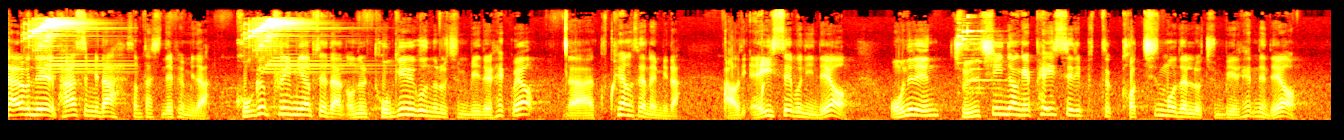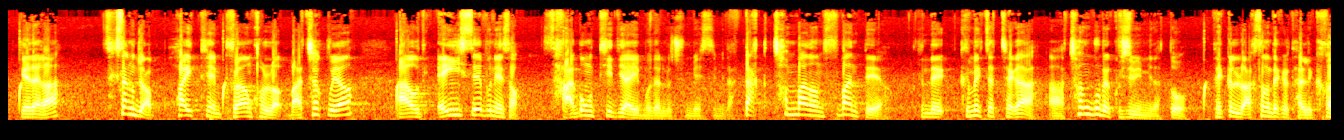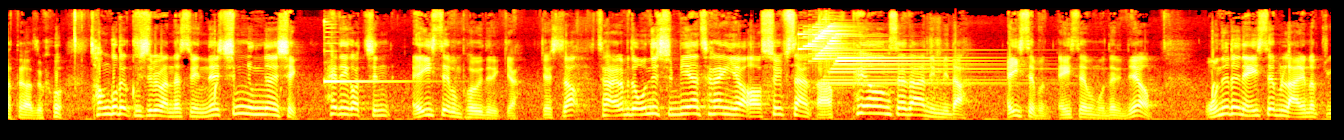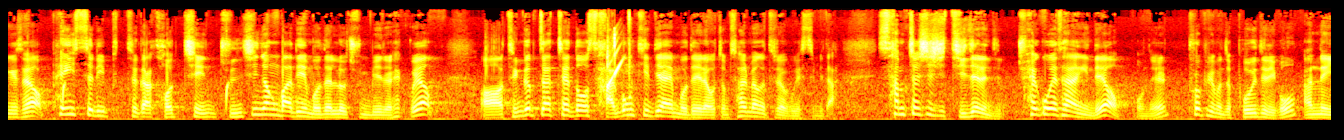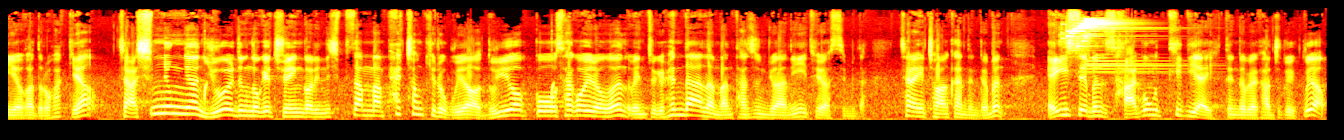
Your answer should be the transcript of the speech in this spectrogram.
자 여러분들 반갑습니다. 썸타신 대표입니다. 고급 프리미엄 세단 오늘 독일군으로 준비를 했고요. 아, 쿠페형 세단입니다. 아우디 A7인데요. 오늘은 준신형의 페이스리프트 거친 모델로 준비를 했는데요. 게다가 색상 조합 화이트 앤 브라운 컬러 맞췄고요. 아우디 A7에서 40TDI 모델로 준비했습니다. 딱 천만원 후반대예요. 근데 금액 자체가 아, 1990입니다. 또 댓글로 악성 댓글 달릴 것 같아가지고 1990에 만날 수 있는 16년식 페리 거친 A7 보여드릴게요. 됐어? 자 여러분들 오늘 준비한 차량이요. 어, 수입산 아, 쿠페형 세단입니다. A7 A7 모델인데요 오늘은 A7 라인업 중에서요 페이스리프트가 거친 준신형 바디 모델로 준비를 했고요. 어, 등급 자체도 40TDI 모델이라고 좀 설명을 드려보겠습니다. 3000cc 디젤 엔진 최고의 사양인데요. 오늘 프로필 먼저 보여드리고 안내 이어가도록 할게요. 자 16년 6월 등록의 주행거리는 13만 8,000km고요. 누유 없고 사고 이력은 왼쪽에 휀다 하나만 단순 교환이 되었습니다. 차량의 정확한 등급은 A7 40TDI 등급을 가지고 있고요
